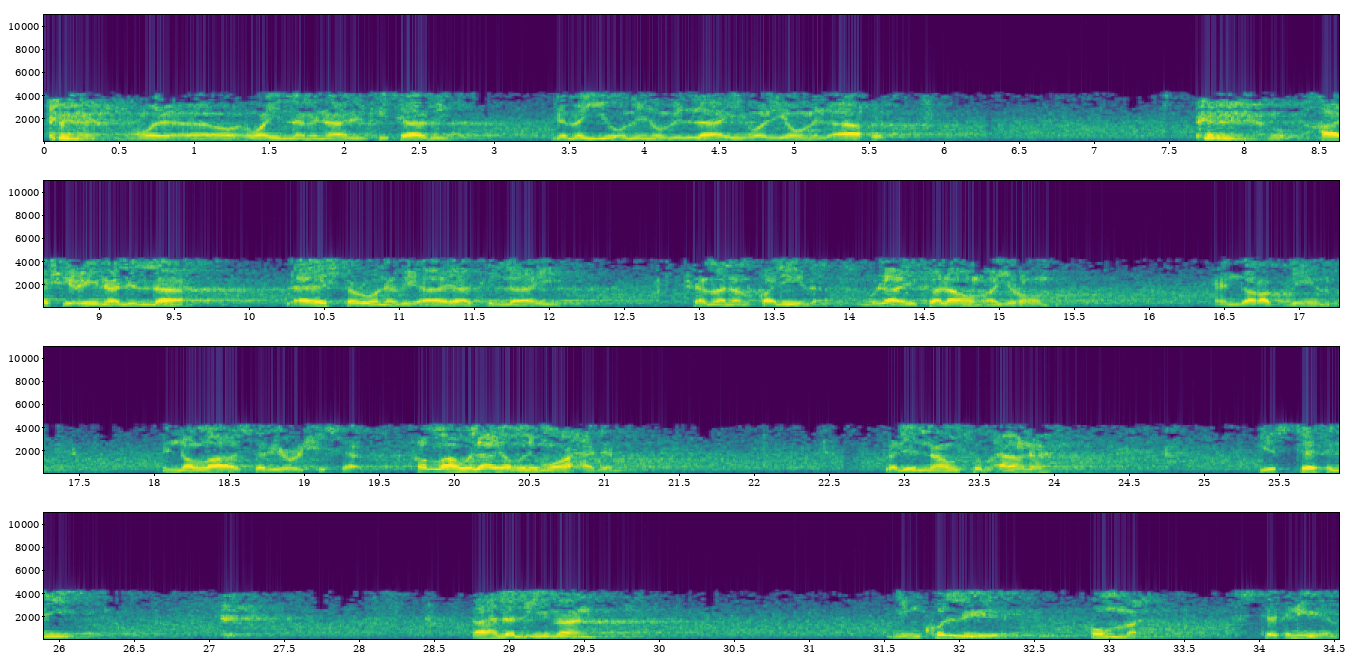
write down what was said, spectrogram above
وإن من أهل الكتاب لمن يؤمن بالله واليوم الآخر خاشعين لله لا يشترون بآيات الله ثمنا قليلا. أولئك لهم أجرهم عند ربهم. إن الله سريع الحساب. فالله لا يظلم أحدا. بل إنه سبحانه يستثني أهل الإيمان من كل أمة. استثنيهم.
